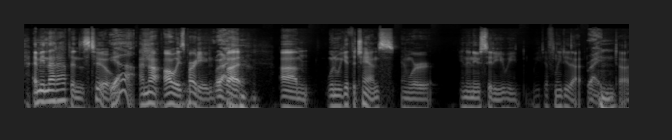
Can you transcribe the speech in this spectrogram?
I mean, that happens too. Yeah. I'm not always partying, Right. but um, when we get the chance and we're in a new city, we we definitely do that. Right. And uh,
